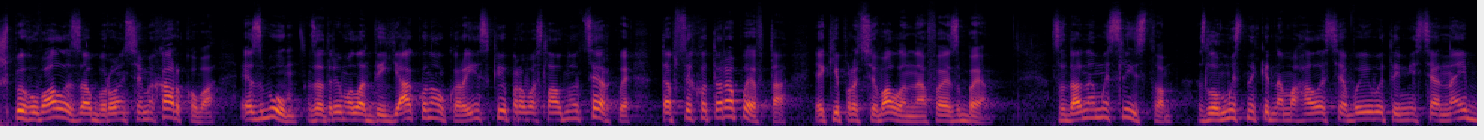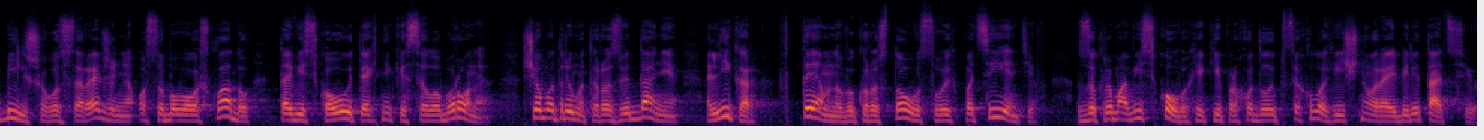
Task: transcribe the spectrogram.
Шпигували за оборонцями Харкова. СБУ затримала диякона Української православної церкви та психотерапевта, які працювали на ФСБ. За даними слідства, зловмисники намагалися виявити місця найбільшого зосередження особового складу та військової техніки Сил оборони. Щоб отримати розвіддані, лікар втемно використовував своїх пацієнтів, зокрема військових, які проходили психологічну реабілітацію.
